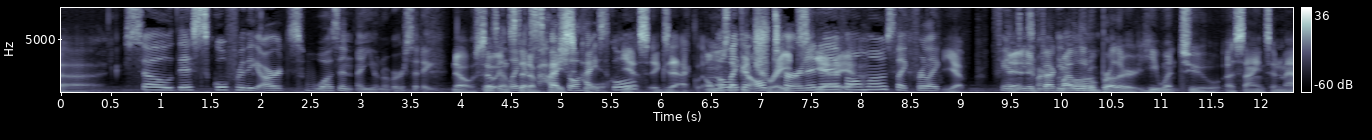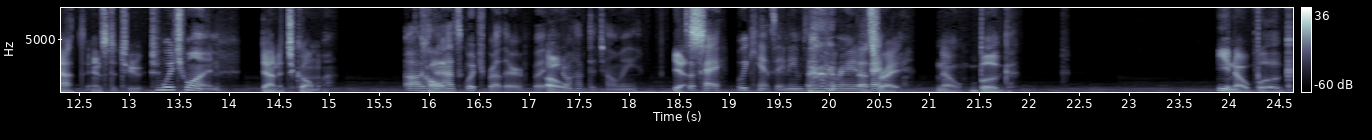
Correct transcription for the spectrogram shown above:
Uh, So this school for the arts wasn't a university. no, so like instead a of high special school, high school? yes, exactly, almost oh, like, like, an alternative yeah, yeah. almost, like for like Yep. fancy And in fact, my little brother, he went to a science and math institute Which one? down in Tacoma. Uh, I was Called- gonna ask which brother, but Oh. you don't have to tell me. Yes. It's okay. We can't say names on here, right? That's Okay. right. No, Boog. You know Boog.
